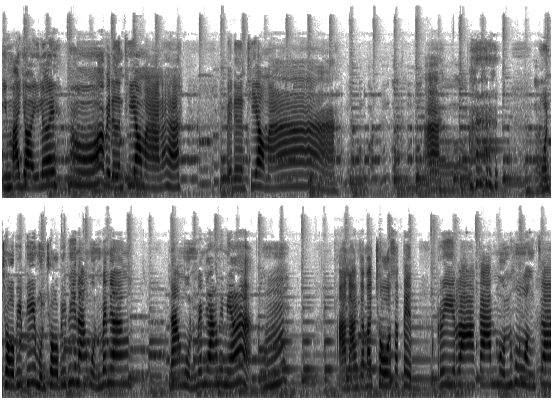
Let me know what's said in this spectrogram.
อิ่มอร่อยเลยอ๋อไปเดินเที่ยวมานะคะ ไปเดินเที่ยวมาอะหมุนโชว์พี่ๆหมุนโชว์พี่ๆนางหมุนเป็นยัง นางหมุนเป็นยังทีเนี้ยหืมอ่านางจะมาโชว์สเต็ปรีลาการหมุนห่วงจ้า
